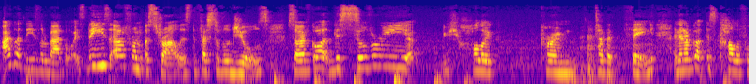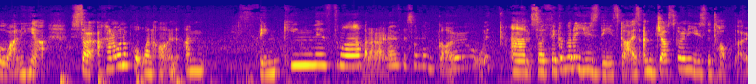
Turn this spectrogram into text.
I got these little bad boys. These are from Australis, the Festival Jewels. So I've got this silvery hollow chrome type of thing. And then I've got this colourful one here. So I kind of want to put one on. I'm thinking this one but I don't know if this one will go with um so I think I'm gonna use these guys I'm just going to use the top though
